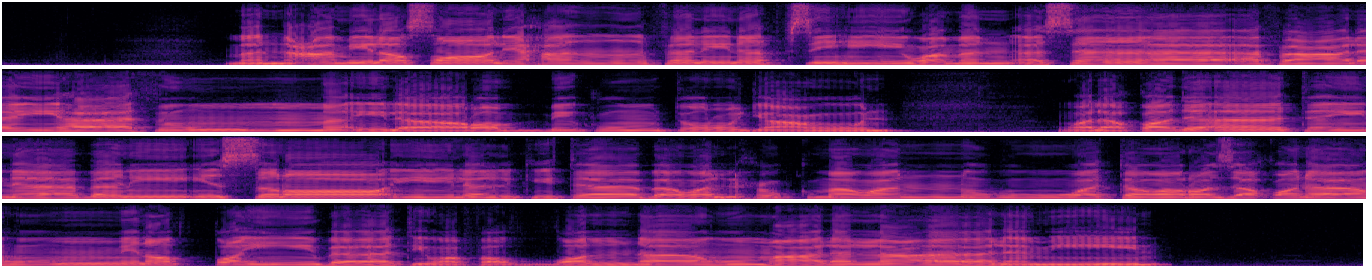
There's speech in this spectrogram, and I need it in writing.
مَنْ عَمِلَ صَالِحًا فَلِنَفْسِهِ وَمَنْ أَسَاءَ فَعَلَيْهَا ثُمَّ إِلَىٰ رَبِّكُمْ تُرْجَعُونَ. وَلَقَدْ آتَيْنَا بَنِي إِسْرَائِيلَ الْكِتَابَ وَالْحُكْمَ وَالنُّبُوَّةَ وَرَزَقْنَاهُم مِّنَ الطَّيِّبَاتِ وَفَضَّلْنَاهُمْ عَلَى الْعَالَمِينَ.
